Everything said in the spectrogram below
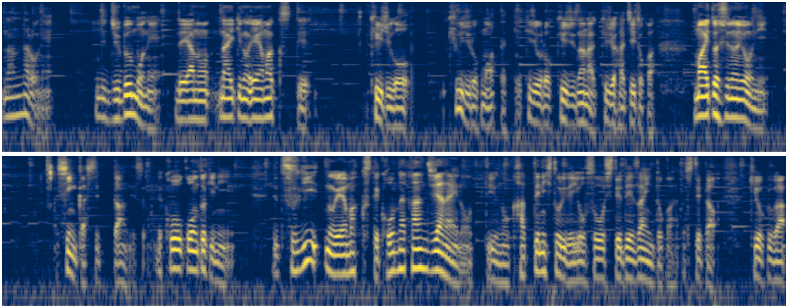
うん。なんだろうね。で、自分もね、で、あの、ナイキのエアマックスって、95、96もあったっけ ?96、97、98とか、毎年のように進化してたんですよ。で、高校の時に、で、次のエアマックスってこんな感じじゃないの？っていうのを勝手に一人で予想してデザインとかしてた記憶が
